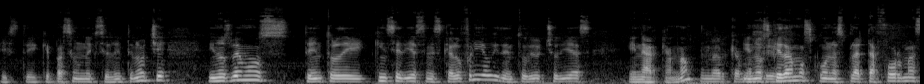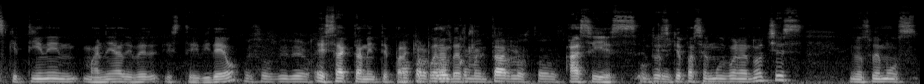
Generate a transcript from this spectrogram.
Este, que pasen una excelente noche. Y nos vemos dentro de 15 días en Escalofrío y dentro de 8 días Arkham, ¿no? En Arkham, Y nos es. quedamos con las plataformas que tienen manera de ver este video. Esos videos. Exactamente, para Ah, que para puedan poder ver. comentarlos todos. Así es. Entonces, que pasen muy buenas noches. Y nos vemos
